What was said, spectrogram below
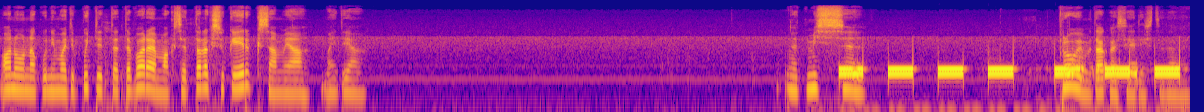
vanu nagu niimoodi putitate paremaks, et ta oleks sihuke erksam ja ma ei tea et mis, proovime tagasi helistada või?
